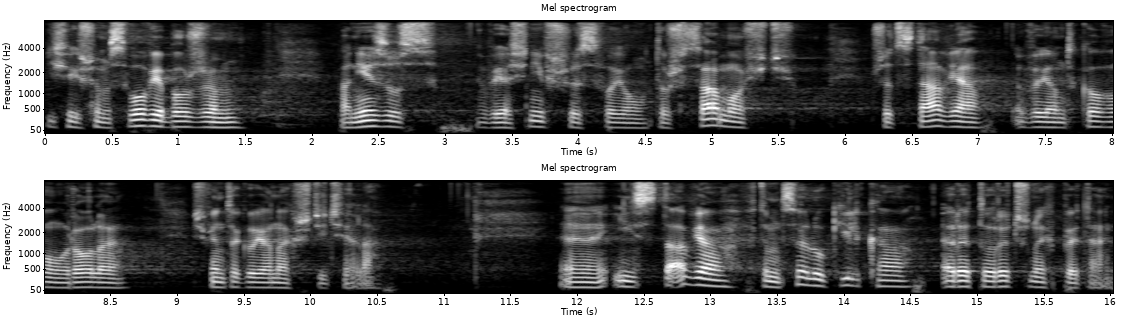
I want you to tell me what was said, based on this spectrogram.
W dzisiejszym Słowie Bożym Pan Jezus, wyjaśniwszy swoją tożsamość, przedstawia wyjątkową rolę świętego Jana Chrzciciela. E, I stawia w tym celu kilka retorycznych pytań.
